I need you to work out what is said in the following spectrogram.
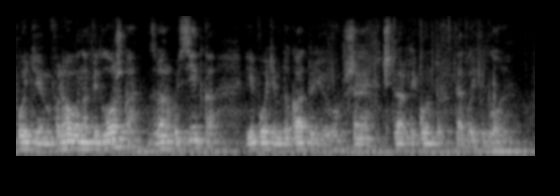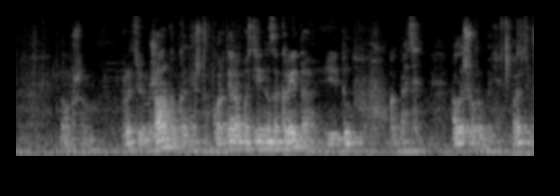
потім фольгована підложка, зверху сітка і потім докатую ще четвертий контур теплої підлоги. В общем, працюємо жарко, звісно. Квартира постійно закрита і тут фу, капець. Але що робити? Працюємо.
